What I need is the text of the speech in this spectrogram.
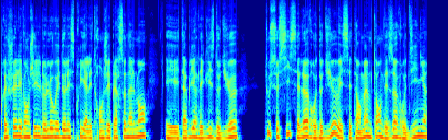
prêcher l'évangile de l'eau et de l'esprit à l'étranger personnellement et établir l'Église de Dieu, tout ceci c'est l'œuvre de Dieu et c'est en même temps des œuvres dignes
